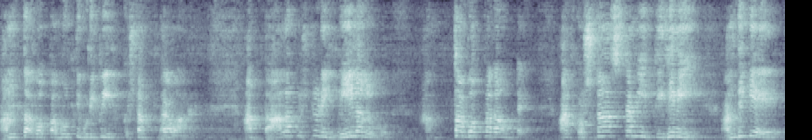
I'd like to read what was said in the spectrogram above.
అంత గొప్ప మూర్తి ఉడిపి కృష్ణ భగవానుడు. ఆ బాలకృష్ణుడి లీలలు అంత గొప్పగా ఉంటాయి. ఆ కృష్ణాష్టమి తిథిని అందుకే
